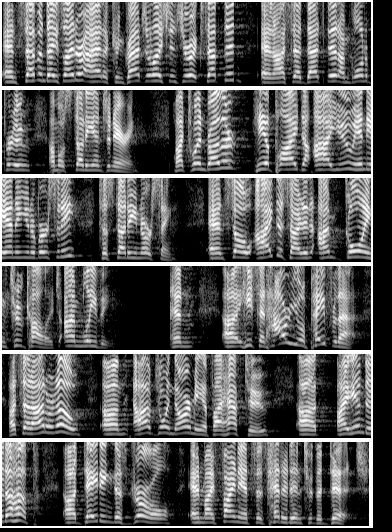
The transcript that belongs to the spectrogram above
And seven days later, I had a congratulations, you're accepted. And I said, that's it, I'm going to Purdue, I'm going to study engineering. My twin brother, he applied to IU, Indiana University, to study nursing. And so I decided I'm going to college, I'm leaving. And uh, he said, How are you going to pay for that? I said, I don't know. Um, I'll join the army if I have to. Uh, I ended up uh, dating this girl, and my finances headed into the ditch.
